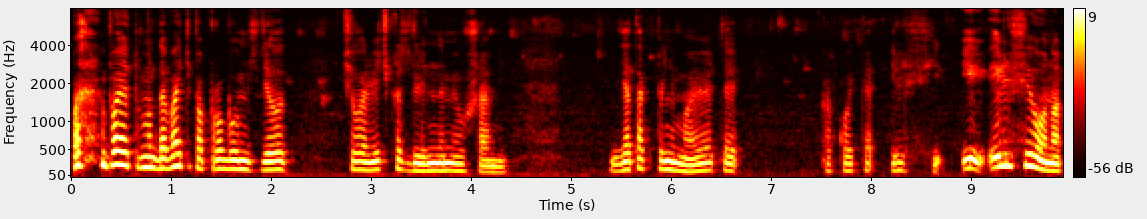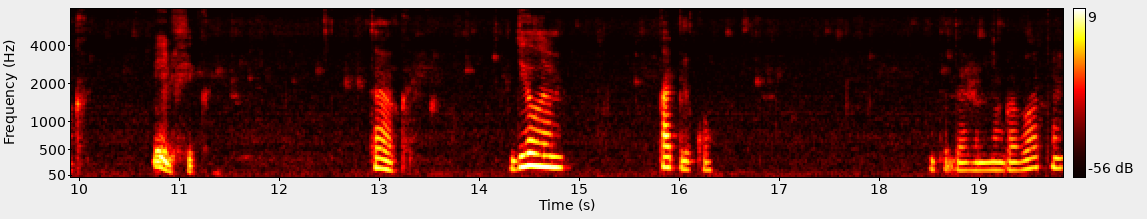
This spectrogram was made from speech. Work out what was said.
Поэтому давайте попробуем сделать человечка с длинными ушами. Я так понимаю, это какой-то эльфи... эльфионок. Эльфик. Так. Делаем капельку. Это даже многовато.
